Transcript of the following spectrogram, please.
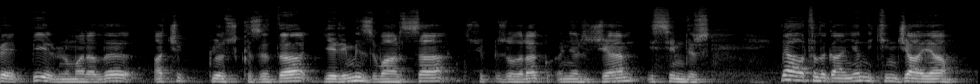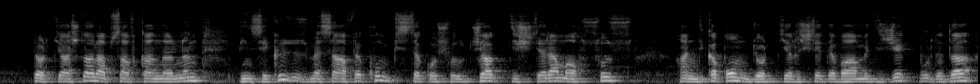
ve bir numaralı açık göz kızı da yerimiz varsa sürpriz olarak önereceğim isimdir. Ve altılı ganyanın ikinci ayağı 4 yaşlı Arap safkanlarının 1800 mesafe kum pistte koşulacak dişlere mahsus handikap 14 yarışta devam edecek. Burada da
